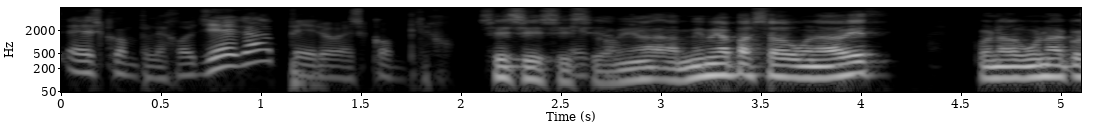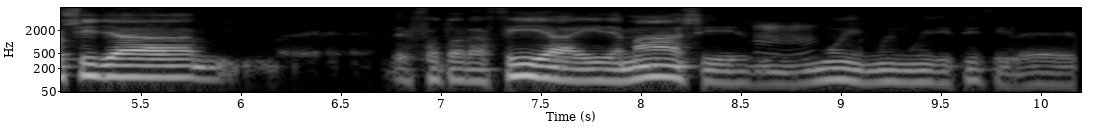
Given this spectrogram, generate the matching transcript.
Es complejo. Llega, pero es complejo. Sí, sí, sí. sí. A, mí, me ha pasado alguna vez con alguna cosilla de fotografía y demás y es muy, muy, muy difícil. Eh.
